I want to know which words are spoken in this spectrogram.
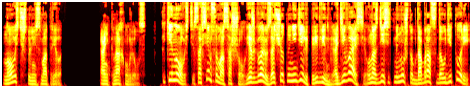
Новости, что ли, не смотрела? Анька нахмурилась. Какие новости? Совсем с ума сошел? Я же говорю, зачетную неделю передвинули. Одевайся. У нас 10 минут, чтобы добраться до аудитории.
